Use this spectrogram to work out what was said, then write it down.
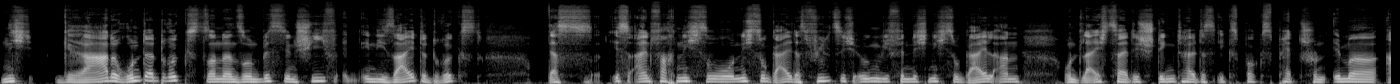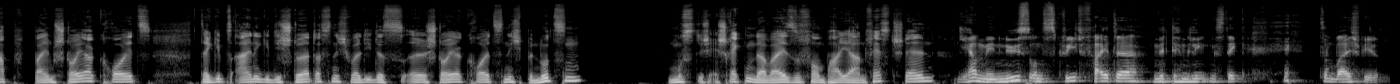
nicht gerade runterdrückst, sondern so ein bisschen schief in die Seite drückst das ist einfach nicht so, nicht so geil. Das fühlt sich irgendwie, finde ich, nicht so geil an. Und gleichzeitig stinkt halt das Xbox-Pad schon immer ab beim Steuerkreuz. Da gibt's einige, die stört das nicht, weil die das äh, Steuerkreuz nicht benutzen. Musste ich erschreckenderweise vor ein paar Jahren feststellen. Ja, Menüs und Street Fighter mit dem linken Stick zum Beispiel.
